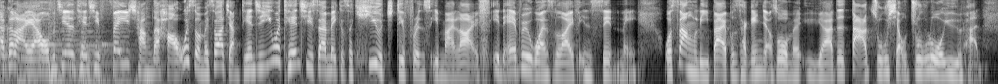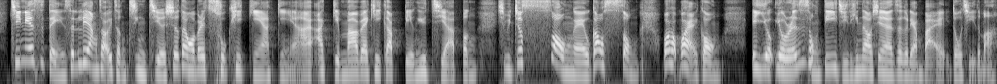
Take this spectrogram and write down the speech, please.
亚哥来呀、啊！我们今天的天气非常的好。为什么每次要讲天气？因为天气在 makes a huge difference in my life, in everyone's life in Sydney。我上礼拜不是才跟你讲说我们雨啊，这大珠小珠落玉盘。今天是等于是亮到一种境界，小等我被出去行行啊啊！今妈要去跟朋友加班，是不是就送诶，我告送，我我来讲。有有人是从第一集听到现在这个两百多集的吗？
